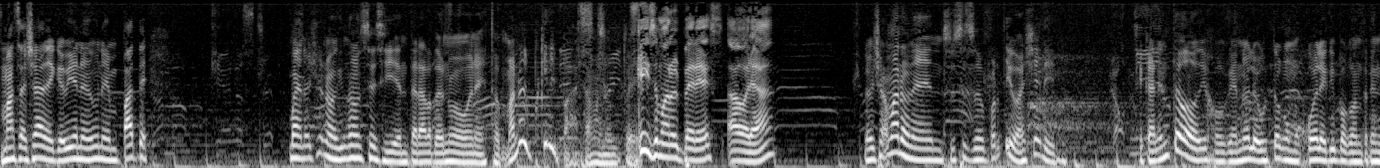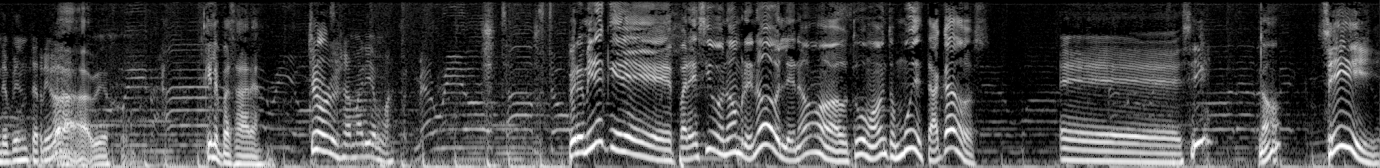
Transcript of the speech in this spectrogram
más allá de que viene de un empate. Bueno, yo no, no sé si enterar de nuevo en esto. Manuel, ¿qué le pasa a Manuel Pérez? ¿Qué hizo Manuel Pérez ahora? Lo llamaron en suceso deportivo ayer y se calentó, dijo que no le gustó cómo jugó el equipo contra Independiente Rival. Ah, viejo. ¿Qué le pasará? Yo no lo llamaría más. Pero mira que parecía un hombre noble, ¿no? Tuvo momentos muy destacados, Eh, ¿Sí? ¿no? Sí.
